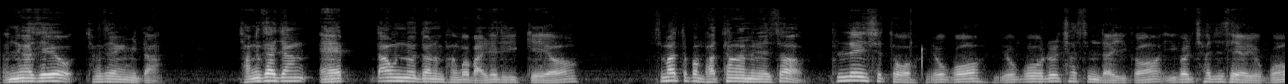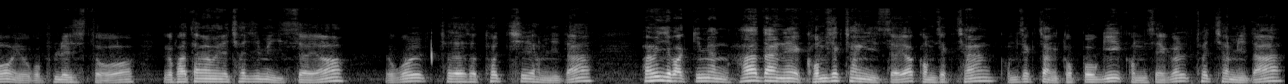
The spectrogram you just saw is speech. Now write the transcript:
안녕하세요. 장사장입니다. 장사장 앱 다운로드하는 방법 알려드릴게요. 스마트폰 바탕화면에서 플레이스토어 요거 요거를 찾습니다. 이거 이걸 찾으세요. 요거 요거 플레이스토어 이거 바탕화면에 찾으면 있어요. 요걸 찾아서 터치합니다. 화면이 바뀌면 하단에 검색창이 있어요. 검색창 검색창 돋보기 검색을 터치합니다.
